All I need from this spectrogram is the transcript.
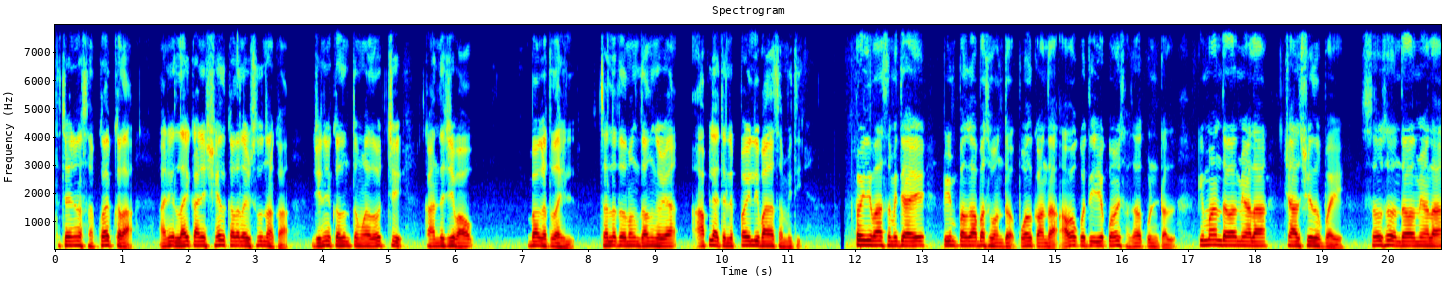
तर चॅनलला सबस्क्राईब करा आणि लाईक आणि शेअर करायला विसरू नका जेणेकरून तुम्हाला रोजचे कांद्याचे भाव बघत राहील. चला तर मग जाणून घेऊया आपल्या हातातील पहिली बाजार समिती. पहिली बाजार समिती आहे पिंपळगाव बसवंत पोल कांदा एकोणीस हजार क्विंटल किमान दर मिळाला चारशे रुपये सर्वसाधारण दर मिळाला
